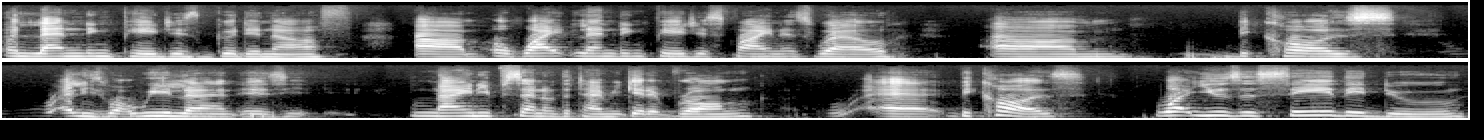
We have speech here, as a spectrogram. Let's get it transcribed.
A landing page is good enough. Um, a white landing page is fine as well, um, because at least what we learned is 90% of the time you get it wrong, uh, because what users say they do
